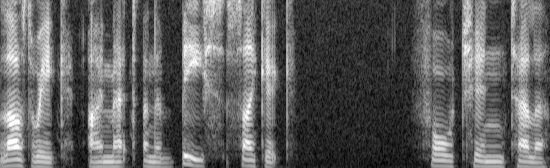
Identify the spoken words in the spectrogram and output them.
Last week I met an obese psychic, fortune teller.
